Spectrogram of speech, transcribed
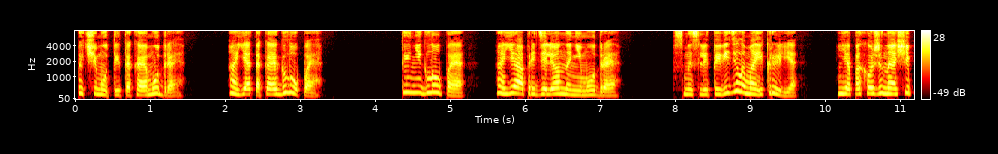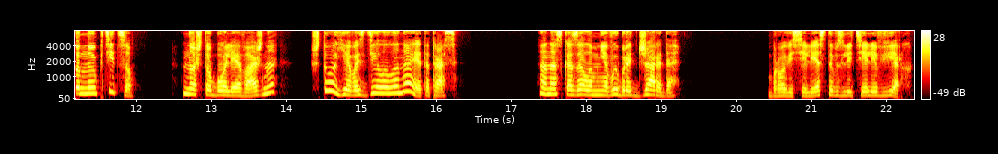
«Почему ты такая мудрая, а я такая глупая?» Ты не глупая, а я определенно не мудрая. В смысле, ты видела мои крылья? Я похожа на ощипанную птицу. Но что более важно, что Ева сделала на этот раз? Она сказала мне выбрать Джареда. Брови Селесты взлетели вверх.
